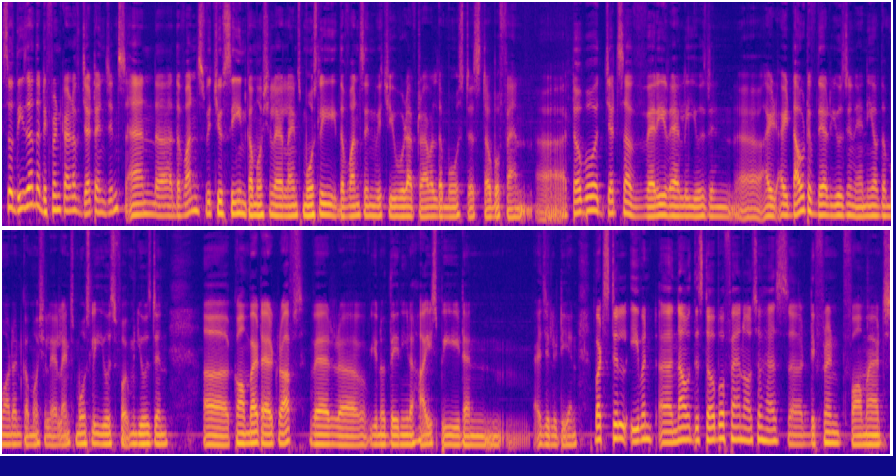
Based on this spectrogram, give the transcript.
So these are the different kind of jet engines, and uh, the ones which you see in commercial airlines, mostly the ones in which you would have traveled the most is turbofan. Uh, turbo jets are very rarely used in. Uh, I I doubt if they are used in any of the modern commercial airlines. Mostly used for used in uh, combat aircrafts where uh, you know they need a high speed and agility and but still even uh, now this turbofan also has uh, different formats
